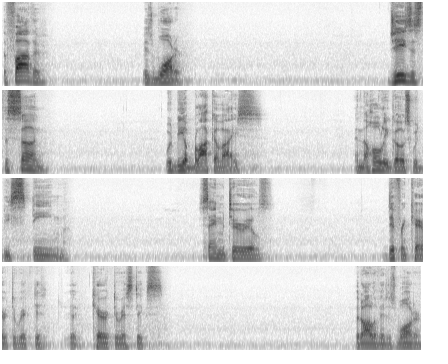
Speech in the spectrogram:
The Father is water. Jesus, the Son, would be a block of ice, and the Holy Ghost would be steam. Same materials, different characteristics, but all of it is water.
